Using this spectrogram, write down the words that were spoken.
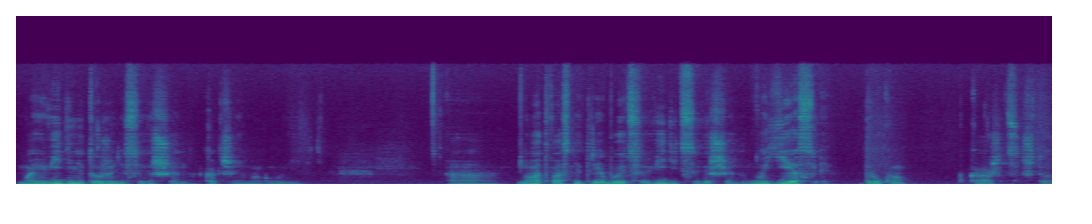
мое видение тоже несовершенно. Как же я могу увидеть? А, ну, от вас не требуется видеть совершенно. Но если вдруг вам кажется, что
